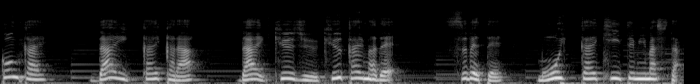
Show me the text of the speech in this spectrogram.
今回第1回から第99回まですべてもう一回聞いてみました。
